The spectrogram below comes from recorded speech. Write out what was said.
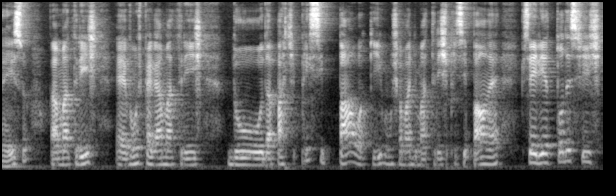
não é isso? A matriz, é, vamos pegar a matriz do, da parte principal aqui, vamos chamar de matriz principal, né? que seria todos esses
